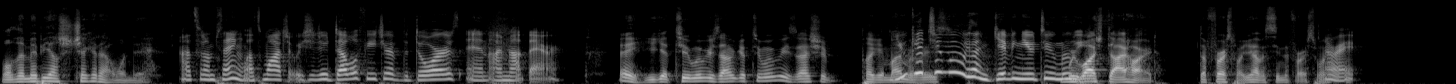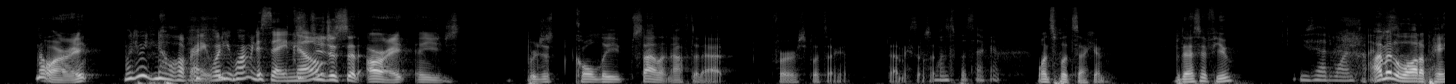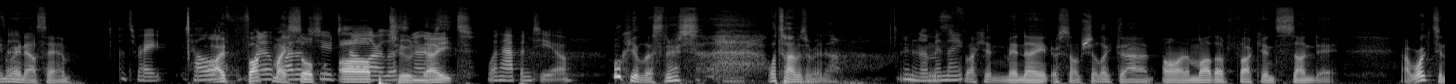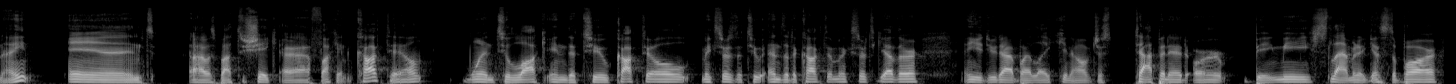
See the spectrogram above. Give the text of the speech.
Well, then maybe I should check it out one day. That's what I'm saying. Let's watch it. We should do a double feature of The Doors and I'm Not There. Hey, you get two movies. I don't get two movies. I should plug in my you movies. get two movies. I'm giving you two movies. We watched Die Hard, the first one. You haven't seen the first one. All right. No, all right. What do you mean? No. All right. What do you want me to say? No. You just said all right, and you just were just coldly silent after that for a split second. That makes no sense. One split second. One split second. But that's a few. You said once. I'm in a lot of pain right now, Sam. That's right. Tell. I why fucked don't- why don't myself you tell our up listeners tonight. What happened to you? Okay, listeners. What time is it right now? I don't know. It's Midnight. fucking midnight or some shit like that on a motherfucking Sunday. I work tonight and I was about to shake a fucking cocktail. Went to lock in the two cocktail mixers, the two ends of the cocktail mixer together. And you do that by like, you know, just tapping it or being me, slamming it against the bar.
